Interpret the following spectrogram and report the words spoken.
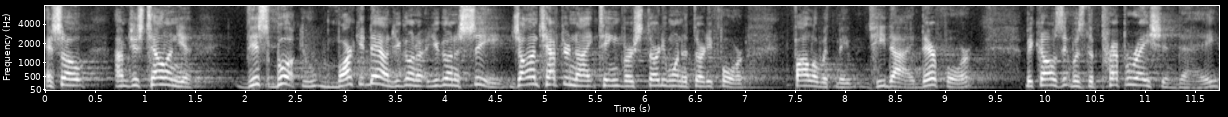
And so I'm just telling you, this book, mark it down, you're gonna, you're gonna see. John chapter 19, verse 31 to 34. Follow with me. He died. Therefore, because it was the preparation day,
